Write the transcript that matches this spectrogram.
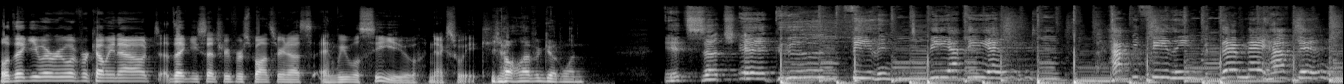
Well, thank you everyone for coming out. Thank you Sentry for sponsoring us, and we will see you next week. Y'all have a good one. It's such a good feeling to be at the end. A happy feeling that there may have been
